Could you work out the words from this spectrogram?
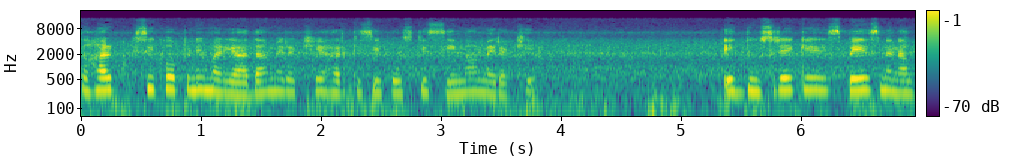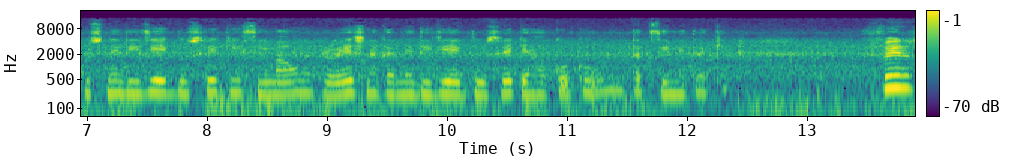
तो हर किसी को अपनी मर्यादा में रखिए, हर किसी को उसकी सीमा में रखिए। एक दूसरे के स्पेस में ना घुसने दीजिए, एक दूसरे की सीमाओं में प्रवेश न करने दीजिए, एक दूसरे के हकों को तक सीमित रखिए। फिर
